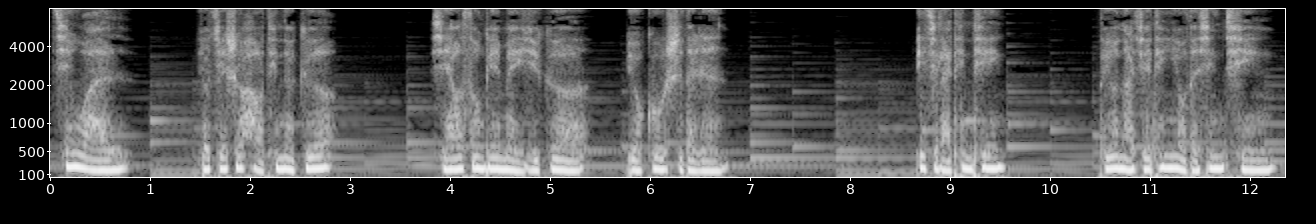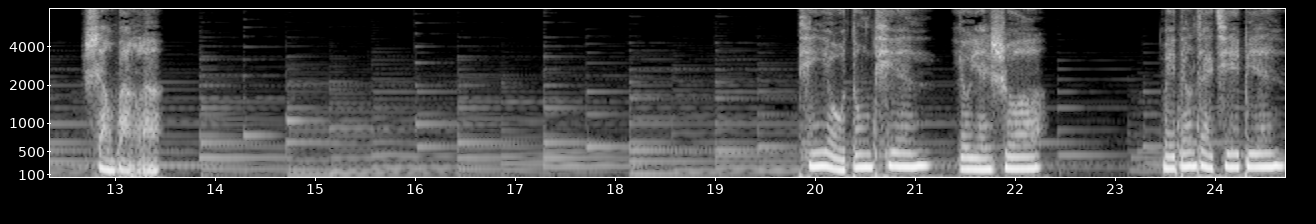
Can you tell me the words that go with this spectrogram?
今晚有几首好听的歌，想要送给每一个。有故事的人，一起来听听，都有哪些听友的心情上榜了？听友冬天留言说：“每当在街边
